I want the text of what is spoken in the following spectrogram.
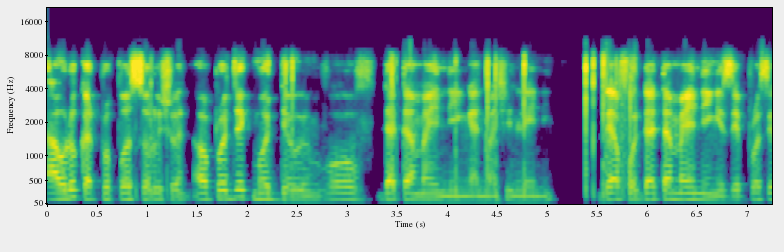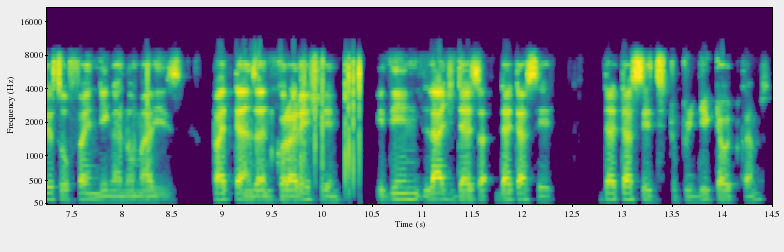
I'll look at proposed solution. Our project model will involve data mining and machine learning. Therefore, data mining is a process of finding anomalies, patterns, and correlation within large data, data, set, data sets to predict outcomes.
